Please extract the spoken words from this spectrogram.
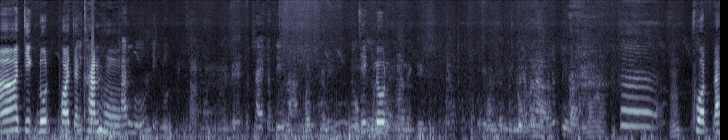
อ่าจิกดุดพอจังคันหู คันหูจิกหลุดทางมือเด็กใช้กับติ้วหลานจิกดุดมาในที่เป็นตุ่มนั่นน่ะโพดได้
